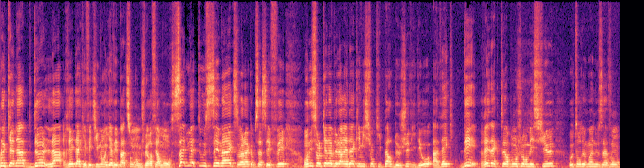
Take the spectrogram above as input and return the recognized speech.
le canap de la rédac. Effectivement, il n'y avait pas de son, donc je vais refaire mon salut à tous, c'est Max. Voilà, comme ça c'est fait. On est sur le canap de la rédac, l'émission qui parle de jeux vidéo avec des rédacteurs. Bonjour messieurs. Autour de moi, nous avons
